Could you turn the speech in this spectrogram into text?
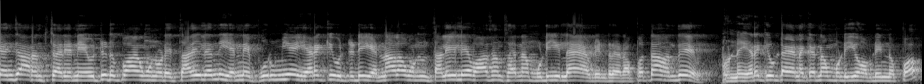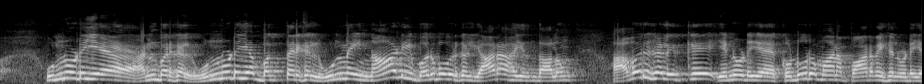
கெஞ்ச ஆரம்பிச்சிட்டார். என்னை விட்டுடுப்பா உன்னுடைய தலையிலேருந்து என்னை பொறுமையாக இறக்கி விட்டுட்டு என்னால் உன் தலையிலே வாசம் சரினா முடியல அப்படின்றார். அப்போ தான் வந்து உன்னை இறக்கி விட்டால் எனக்கு என்ன முடியும்? அப்படின்னப்போ உன்னுடைய அன்பர்கள் உன்னுடைய பக்தர்கள் உன்னை நாடி வருபவர்கள் யாராக இருந்தாலும் அவர்களுக்கு என்னுடைய கொடூரமான பார்வைகளுடைய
